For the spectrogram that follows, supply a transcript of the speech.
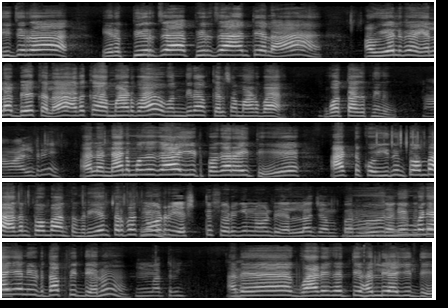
ತಿಜರು ಏನೋ ಪಿರ್ಜಾ ಪಿರ್ಜಾ ಅಂತೀಯಲ್ಲ ಅವು ಎಲ್ಲಿ ಬೇ ಎಲ್ಲ ಬೇಕಲ್ಲ? ಅದಕ್ಕೆ ಮಾಡ್ಬಾ ಒಂದಿನ ಕೆಲಸ ಮಾಡ್ಬಾ. ಗೊತ್ತಾಗತ್ತೆ ನಿನಗೆ. ನಾವ್ ಅಲ್ರಿ? ಅಲ್ಲ ನನ್ನ ಮಗಗ ಇಟ್ ಪಗಾರ ಐತಿ. ಅಟ್ಟಕ್ಕೋ ಇದನ್ನ ತೊಂಬ ಅದನ್ನ ತೊಂಬ ಅಂತಂದ್ರೆ ಏನ್ ತರ್ಬೇಕು? ನೋಡ್ರಿ ಎಷ್ಟು ಸೊರಗಿ ನೋಡ್ರಿ ಎಲ್ಲ ಜಂಪರ್ ನಿಮ್ಮ ನಿಮ್ ಮನ್ಯಾಗ ಏನು ಇಟ್ಟು ದಪ್ಪ ಇದ್ದೇನು? ಮತ್ರಿ. ಅದೇ ಗ್ವಾಡಿಗೆ ಹತ್ತಿ ಹಲ್ಲಿ ಆಗಿದ್ದಿ.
